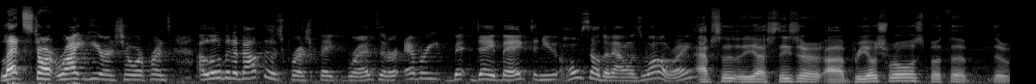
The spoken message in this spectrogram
Let's start right here and show our friends a little bit about those fresh baked breads that are every day baked and you wholesale them out as well, right? Absolutely, yes. These are uh, brioche rolls, both the, the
